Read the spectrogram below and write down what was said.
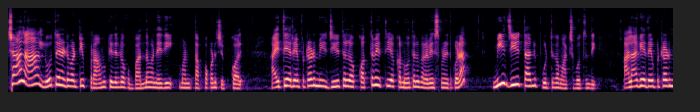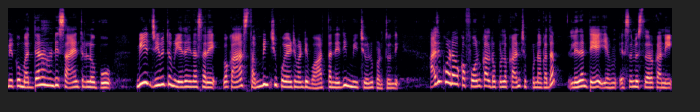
చాలా లోతైనటువంటి ప్రాముఖ్యత ఒక బంధం అనేది మనం తప్పకుండా చెప్పుకోవాలి. అయితే రేపటి మీ జీవితంలో కొత్త వ్యక్తి యొక్క నూతన ప్రవేశం అనేది కూడా మీ జీవితాన్ని పూర్తిగా మార్చబోతుంది. అలాగే రేపటి మీకు మధ్యాహ్నం నుండి సాయంత్రంలోపు మీ జీవితం ఏదైనా సరే ఒక స్తంభించిపోయేటువంటి వార్త అనేది మీ చెవును పడుతుంది. అది కూడా ఒక ఫోన్ కాల్ రూపంలో కానీ చెప్పుకున్నాం కదా? లేదంటే ఎం- ఎస్ఎంఎస్ ద్వారా కానీ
